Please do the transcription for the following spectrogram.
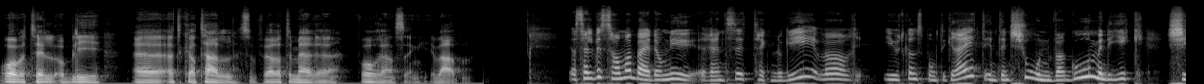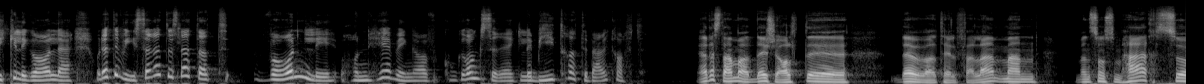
over til å bli eh, et kartell som fører til mer forurensing forurensning i verden. Ja, Selve samarbeidet om ny renseteknologi var i utgangspunktet greit. Intensjonen var god, men det gikk skikkelig gale. Og Dette viser rett og slett at vanlig håndheving av konkurranseregler bidrar til bærekraft. Ja, det stemmer. Det er ikke alltid det vil være tilfellet. Men, men sånn som her, så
